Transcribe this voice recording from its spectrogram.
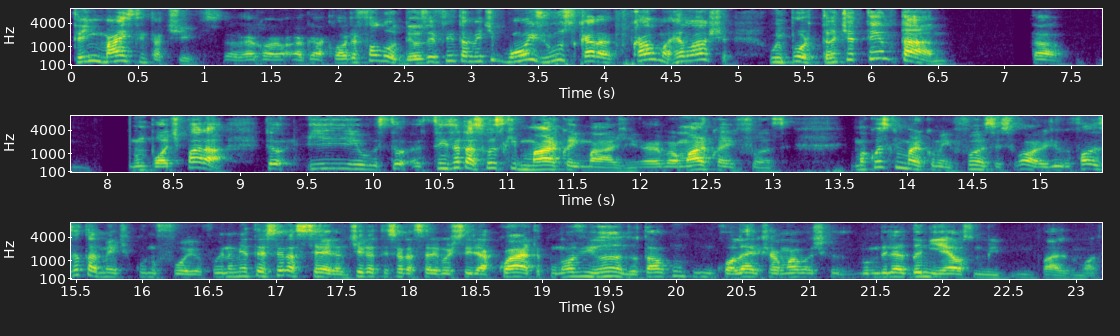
Tem mais tentativas. A, Cláudia falou, Deus é infinitamente bom e justo. Cara, calma, relaxa. O importante é tentar. Tá? Não pode parar. Então, e tem certas coisas que marcam a imagem, eh, marcam a infância. Uma coisa que marcou minha infância, eu falo exatamente quando foi. Eu fui na minha terceira série, antiga terceira série, hoje seria a quarta, com nove anos. Eu estava com um colega que chamava, acho que o nome dele era Daniel, se não me, me falha A gente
